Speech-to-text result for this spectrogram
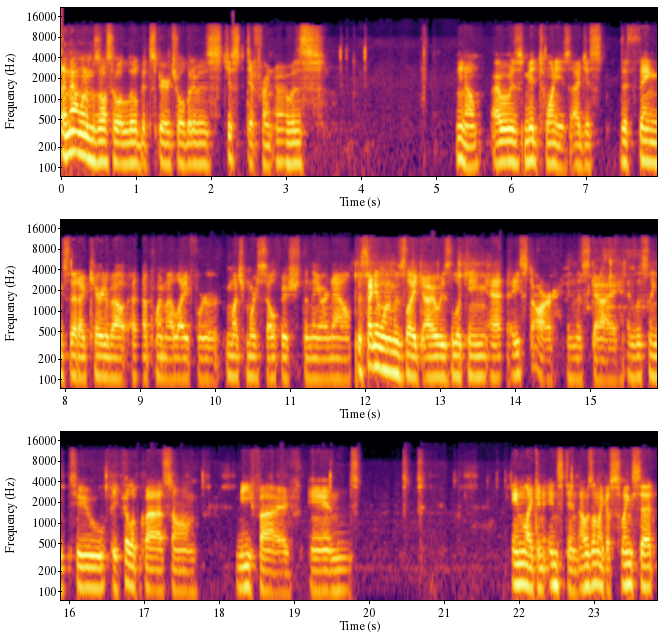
and that one was also a little bit spiritual but it was just different it was you know I was mid 20s I just the things that I cared about at that point in my life were much more selfish than they are now. The second one was like I was looking at a star in the sky and listening to a Philip Glass song, Me Five, and in like an instant, I was on like a swing set,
